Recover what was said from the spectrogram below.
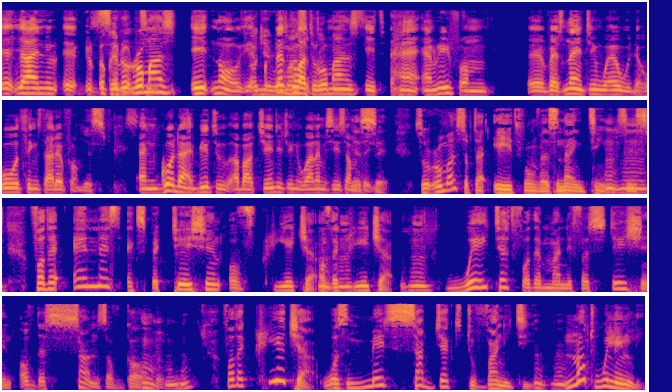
Uh, yeah, and, uh, okay, Romans 8. No, let's Romans go back to Romans 8 uh, and read from uh, verse 19 where the whole thing started from. Yes, please. And go down a bit to about 20, 21. Let me see something. Yes, sir. So Romans chapter 8 from verse 19 Mm-hmm. says, For the earnest expectation of creature, of Mm-hmm. the creature, waited for the manifestation of the sons of God. Mm-hmm. For the creature was made subject to vanity, Mm-hmm. not willingly,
